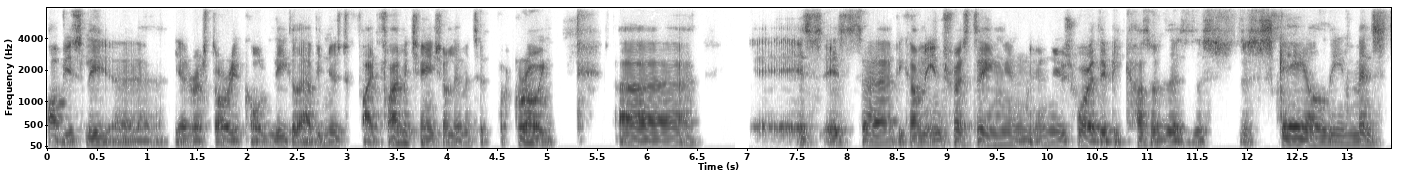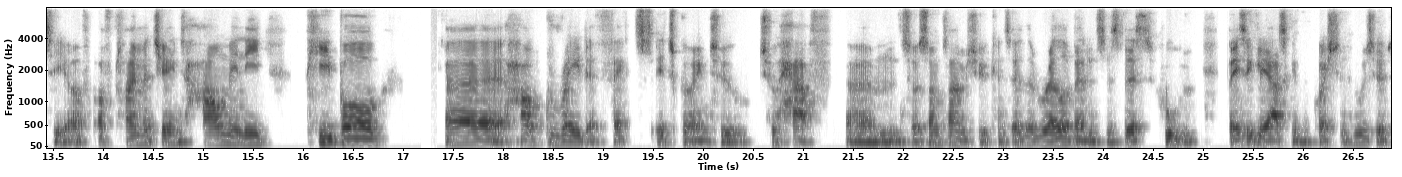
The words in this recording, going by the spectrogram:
obviously, uh, here a story called Legal Avenues to Fight Climate Change are limited but growing. Uh, it's it's uh, become interesting and, and, newsworthy because of the, the, the scale, the immensity of, of climate change, how many people, uh, how great effects it's going to to have. Um, so sometimes you can say the relevance is this who basically asking the question who is it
